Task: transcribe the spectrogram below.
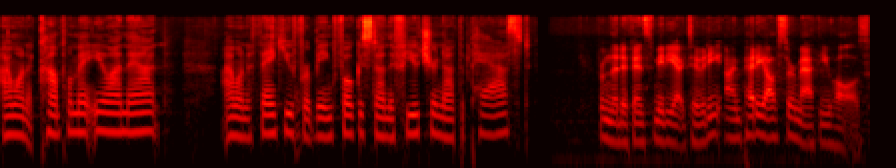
I want to compliment you on that. I want to thank you for being focused on the future, not the past. From the Defense Media Activity, I'm Petty Officer Matthew Halls.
